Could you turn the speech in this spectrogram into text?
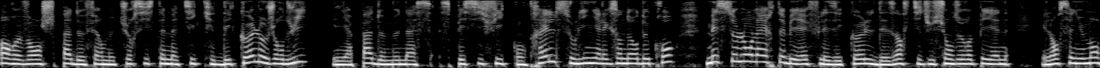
En revanche, pas de fermeture systématique d'écoles aujourd'hui. Il n'y a pas de menace spécifique contre elles, souligne Alexander De Croo, mais selon la RTBF, les écoles des institutions européennes et l'enseignement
